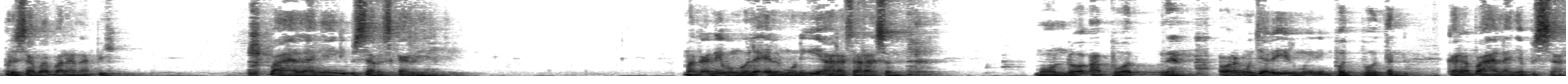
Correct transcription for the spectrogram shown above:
bersama para nabi. Pahalanya ini besar sekali. Makanya wong golek ilmu niki aras-arasen. Mondo abot ya. Orang mencari ilmu ini bot-boten karena pahalanya besar.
